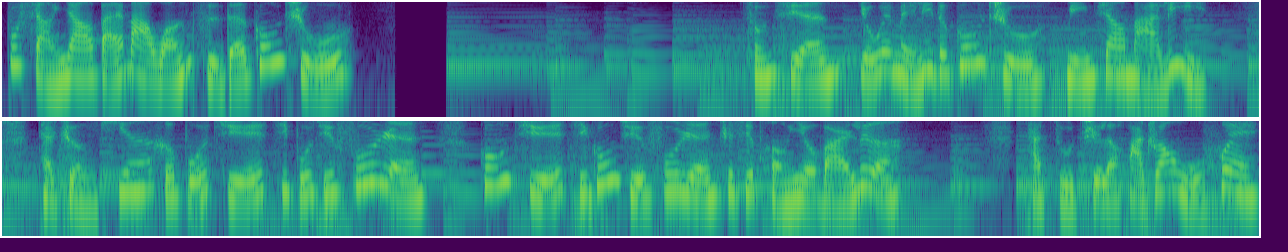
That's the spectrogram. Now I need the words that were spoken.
不想要白马王子的公主。从前有位美丽的公主，名叫玛丽。她整天和伯爵及伯爵夫人、公爵及公爵夫人这些朋友玩乐。她组织了化妆舞会、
